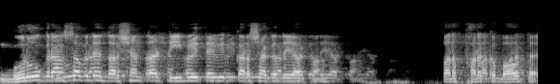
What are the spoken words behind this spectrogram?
ਗੁਰੂ ਗ੍ਰੰਥ ਸਾਹਿਬ ਦੇ ਦਰਸ਼ਨ ਤਾਂ ਟੀਵੀ ਤੇ ਵੀ ਕਰ ਸਕਦੇ ਆਪਾਂ। ਪਰ ਫ਼ਰਕ ਬਹੁਤ ਹੈ।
